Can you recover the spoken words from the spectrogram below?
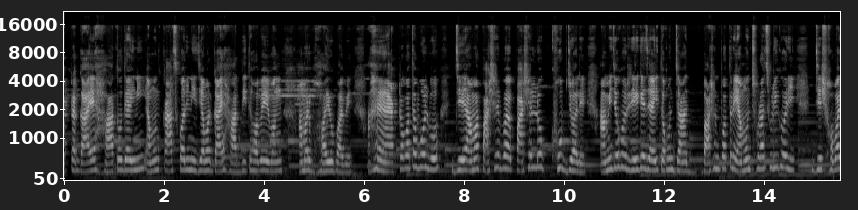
একটা গায়ে হাতও দেয়নি, এমন কাজ করেনি যে আমার গায়ে হাত দিতে হবে এবং আমার ভয়ও পাবে। হ্যাঁ একটা কথা বলব যে আমার পাশের পাশের লোক খুব জলে আমি যখন রেগে যাই তখন যা, বাসনপত্র এমন ছোড়াছুড়ি করি যে সবাই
